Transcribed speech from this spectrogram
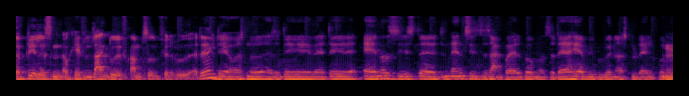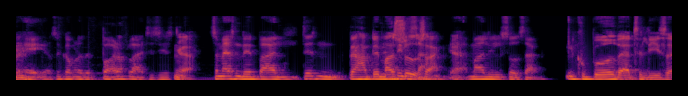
Der bliver lidt sådan, okay, langt ud i fremtiden finder vi ud af det, ikke? Det er også noget, altså det, hvad, det er andet sidste, den anden sidste sang på albummet, så det er her, vi begynder at slutte albummet Mm. af, og så kommer der The Butterfly til sidst, Ja. som er sådan lidt bare, det er sådan... Det er, ham, det er en meget sød sang. Ja, meget lille sød sang. Den kunne både være til Lisa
